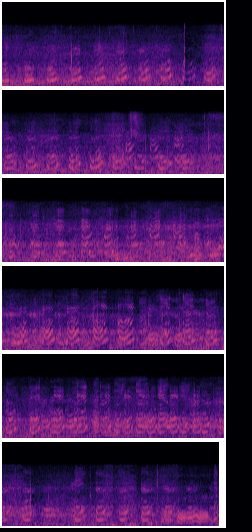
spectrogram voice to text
Mm-hmm. mm-hmm. mm-hmm. oh.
